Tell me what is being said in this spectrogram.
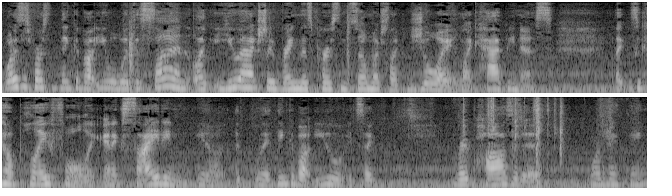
What does this person think about you? Well with the sun like you actually bring this person so much like joy and like happiness like it's like how playful like and exciting you know like, when they think about you it's like very positive what do they think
